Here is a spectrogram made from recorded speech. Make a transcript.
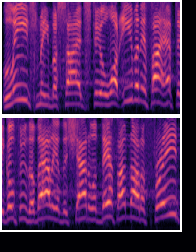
leads me beside still water. Even if I have to go through the valley of the shadow of death, I'm not afraid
